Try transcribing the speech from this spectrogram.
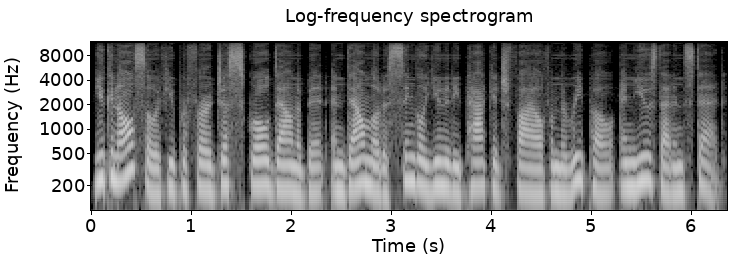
You can also if you prefer just scroll down a bit and download a single Unity package file from the repo and use that instead.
